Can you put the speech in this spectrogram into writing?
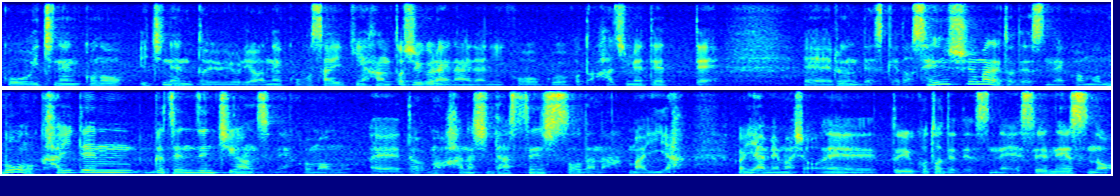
こう1年この1年というよりはねここ最近半年ぐらいの間にこうこういうことを始めてって。るんですけど先週までとですねこれもう脳の回転が全然違うんですねこれも、えーとまあ、話脱線しそうだなまあいいややめましょう、えー、ということでですね SNS の、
